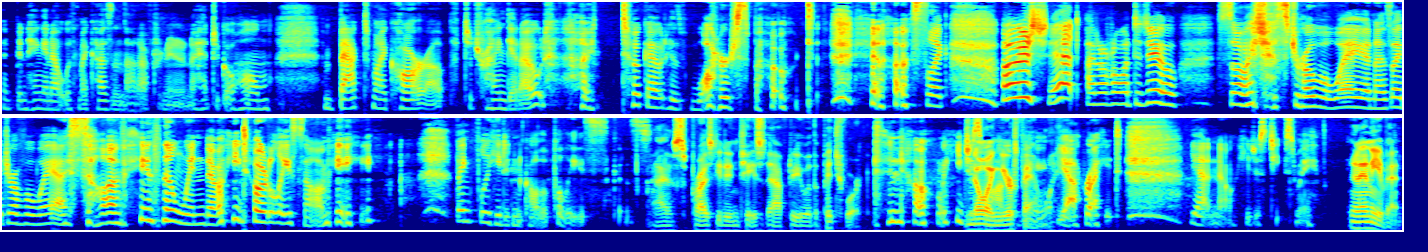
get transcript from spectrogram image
I'd been hanging out with my cousin that afternoon, and I had to go home and backed my car up to try and get out. I took out his water spout, and I was like, "Oh shit! I don't know what to do." So I just drove away, and as I drove away, I saw him in the window. He totally saw me. Thankfully, he didn't call the police because I was surprised he didn't chase it after you with a pitchfork. no, he just Knowing your mocked me. family. Yeah, right. Yeah, no, he just teased me. In any event,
